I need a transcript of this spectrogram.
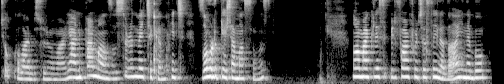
Çok kolay bir sürümü var. Yani parmağınızı sürün ve çıkın. Hiç zorluk yaşamazsınız. Normal klasik bir far fırçasıyla da yine bu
